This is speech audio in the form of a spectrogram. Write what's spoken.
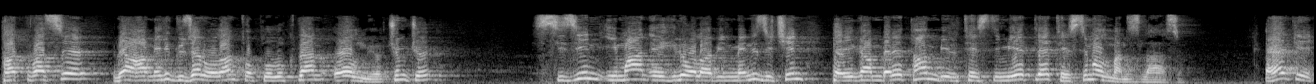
Takvası ve ameli güzel olan topluluktan olmuyor. Çünkü sizin iman ehli olabilmeniz için peygambere tam bir teslimiyetle teslim olmanız lazım. Eğer ki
